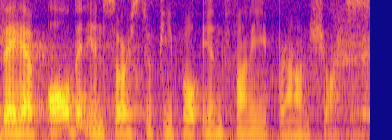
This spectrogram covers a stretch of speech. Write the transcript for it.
They have all been insourced to people in funny brown shorts.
